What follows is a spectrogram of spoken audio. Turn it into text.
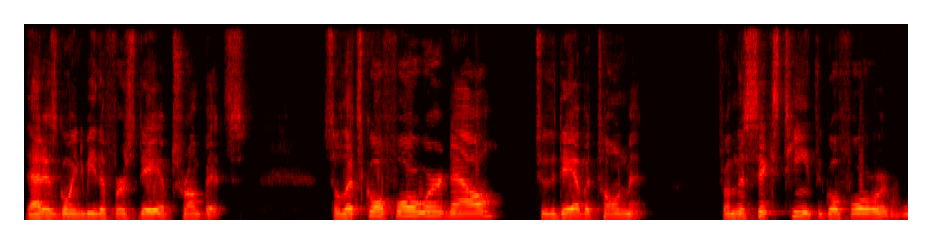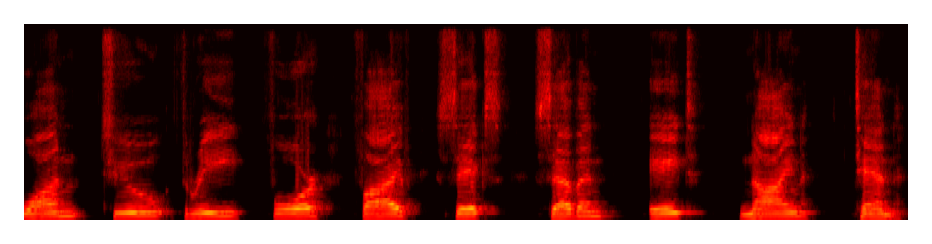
That is going to be the first day of trumpets. So let's go forward now to the Day of Atonement. From the 16th, go forward. One, two, three, four, five, six, seven, eight, nine, ten.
